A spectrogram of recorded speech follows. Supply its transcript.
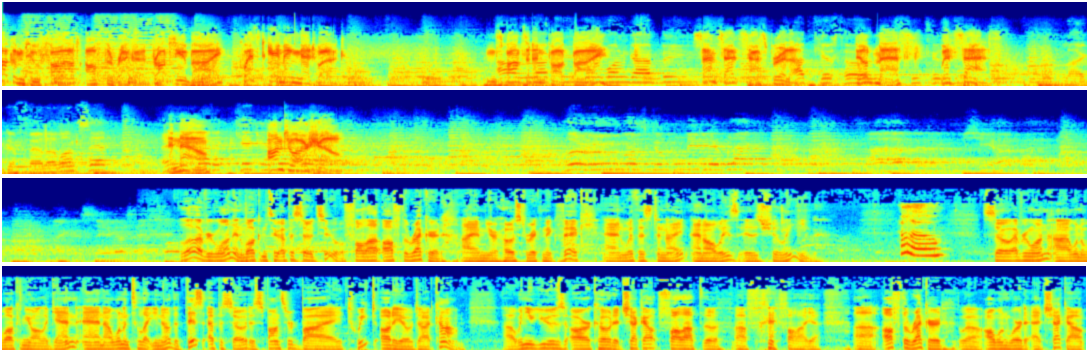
Welcome to Fallout Off the Record, brought to you by Quest Gaming Network. And sponsored in part by Sunset Sarsaparilla. Build mass with sass. Like the fella once said. And now, on to our show. Hello, everyone, and welcome to episode two of Fallout Off the Record. I am your host, Rick McVick, and with us tonight, and always, is Shalene. Hello. So, everyone, I want to welcome you all again, and I wanted to let you know that this episode is sponsored by tweakedaudio.com. Uh, when you use our code at checkout, Fallout the uh, Fallout, yeah, uh, off the record, all one word at checkout,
